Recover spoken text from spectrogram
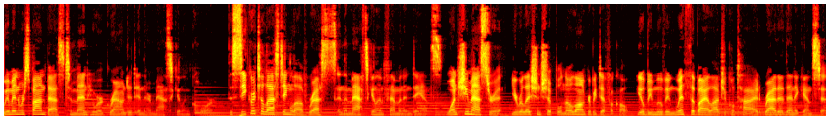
Women respond best to men who are grounded in their masculine core. The secret to lasting love rests in the masculine feminine dance. Once you master it, your relationship will no longer be difficult. You'll be moving with the biological tide rather than against it,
